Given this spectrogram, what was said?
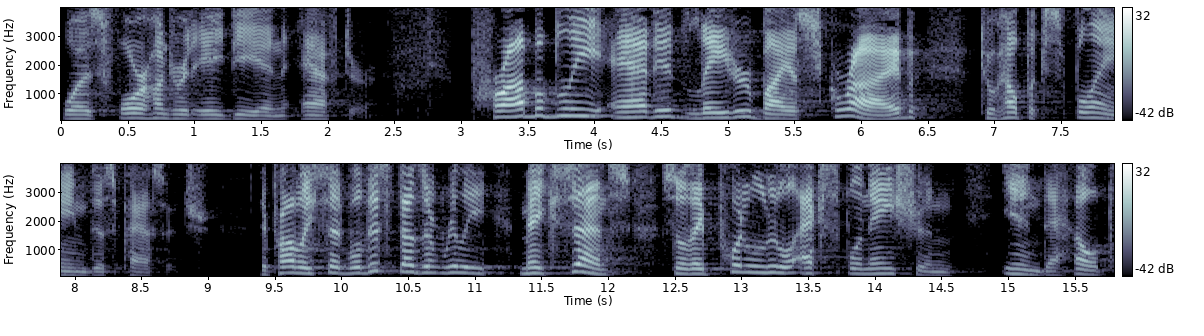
was 400 AD and after. Probably added later by a scribe to help explain this passage. They probably said, well, this doesn't really make sense, so they put a little explanation in to help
